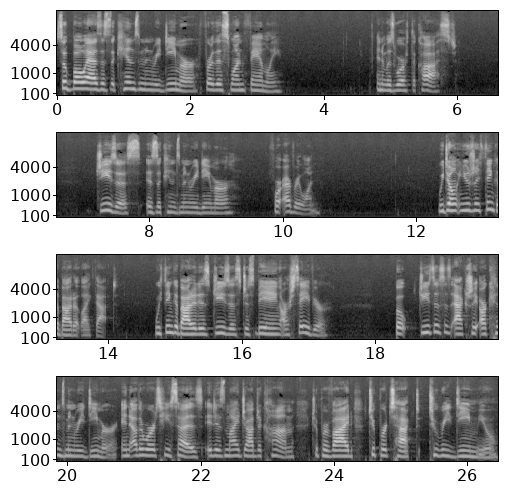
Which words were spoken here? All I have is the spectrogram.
So Boaz is the kinsman redeemer for this one family, and it was worth the cost. Jesus is the kinsman redeemer for everyone. We don't usually think about it like that. We think about it as Jesus just being our Savior. But Jesus is actually our kinsman redeemer. In other words, he says, It is my job to come, to provide, to protect, to redeem you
